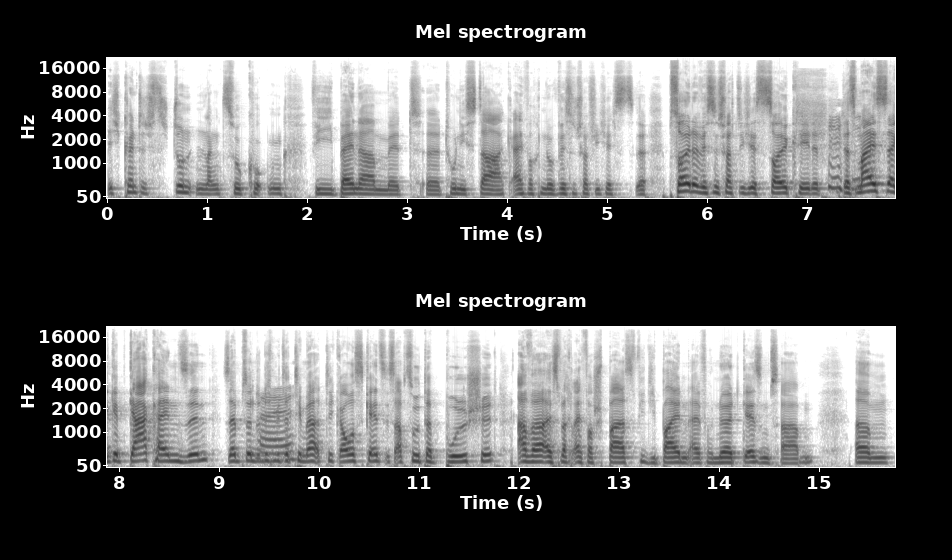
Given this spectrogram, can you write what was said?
ich könnte stundenlang zugucken, wie Banner mit äh, Tony Stark einfach nur wissenschaftliches, äh, pseudowissenschaftliches Zeug redet. Das meiste ergibt gar keinen Sinn. Selbst wenn du dich mit der. Thematik auskennst, ist absoluter Bullshit. Aber es macht einfach Spaß, wie die beiden einfach Nerdgasms haben. Ähm,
